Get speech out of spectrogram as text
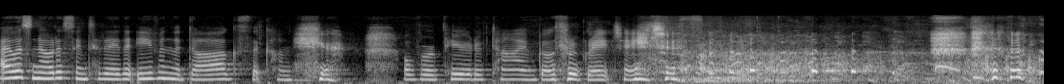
I was noticing today that even the dogs that come here over a period of time go through great changes.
